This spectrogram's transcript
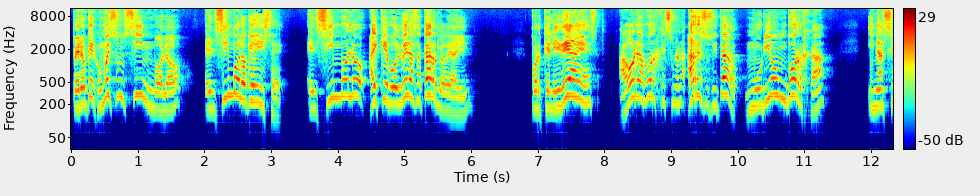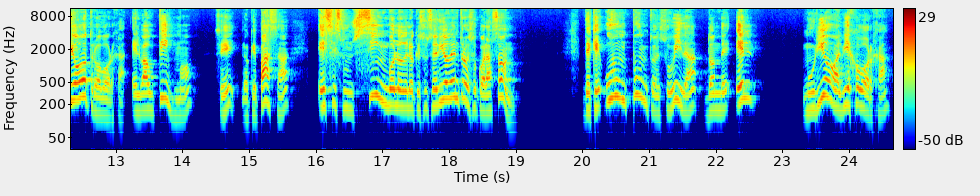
Pero que como es un símbolo, el símbolo que dice, el símbolo hay que volver a sacarlo de ahí, porque la idea es, ahora Borja ha resucitado, murió un Borja y nació otro Borja. El bautismo, ¿sí? lo que pasa, ese es un símbolo de lo que sucedió dentro de su corazón, de que hubo un punto en su vida donde él murió al viejo Borja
